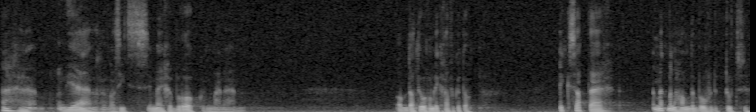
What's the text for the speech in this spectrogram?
Ach, eh, ja, er was iets in mij gebroken, maar... eh, op dat ogenblik gaf ik het op. Ik zat daar met mijn handen boven de toetsen.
